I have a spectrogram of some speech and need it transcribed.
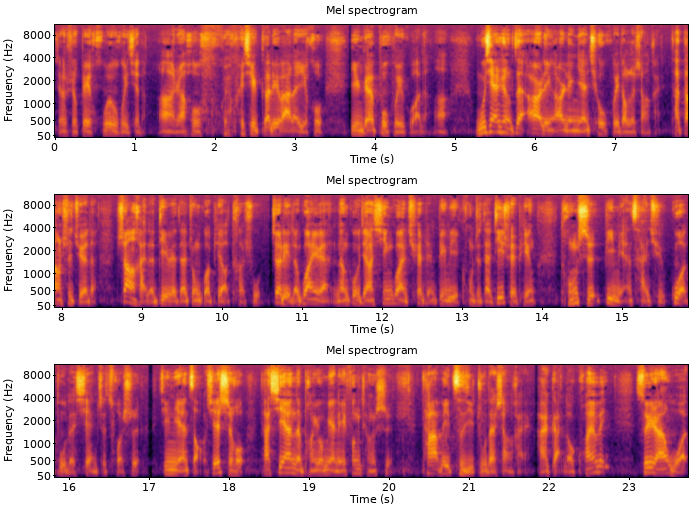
这是被忽悠回去的啊，然后 回回去隔离完了以后，应该不回国的啊。吴先生在二零二零年秋回到了上海，他当时觉得上海的地位在中国比较特殊，这里的官员能够将新冠确诊病例控制在低水平，同时避免采取过度的限制措施。今年早些时候，他西安的朋友面临封城时，他为自己住在上海还感到宽慰。虽然我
